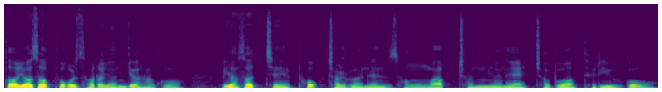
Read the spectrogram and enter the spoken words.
또 여섯 폭을 서로 연결하고 그 여섯째 폭 절반은 성막 전면에 접어 들이우고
